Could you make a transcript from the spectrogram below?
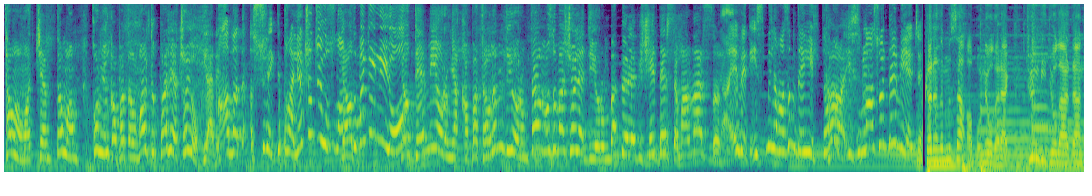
tamam Hatice'm tamam. Konuyu kapatalım. Artık palyaço yok yani. Ama sürekli palyaço diyorsun Ya- aklıma geliyor. Ya demiyorum ya kapatalım diyorum. Tamam o zaman şöyle diyorum. Ben böyle bir şey dersem anlarsın. Ya evet ismi lazım değil tamam. Ha, ismi- Bundan sonra demeyeceğim. Kanalımıza abone olarak videolardan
